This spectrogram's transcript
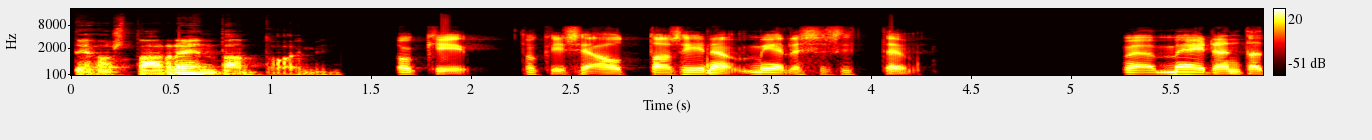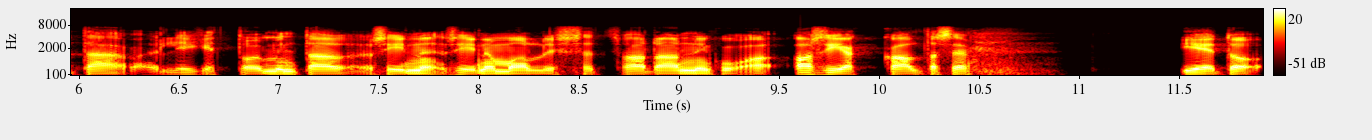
tehostaa rentan toimintaa? Toki, toki se auttaa siinä mielessä sitten meidän tätä liiketoimintaa siinä, siinä mallissa, että saadaan niin kuin asiakkaalta se tieto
